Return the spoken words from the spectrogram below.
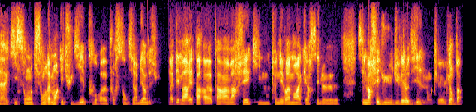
euh, qui sont vraiment étudiées pour se sentir bien dessus. On a démarré par un marché qui nous tenait vraiment à cœur, c'est le marché du, vélo de ville donc l'urbain.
